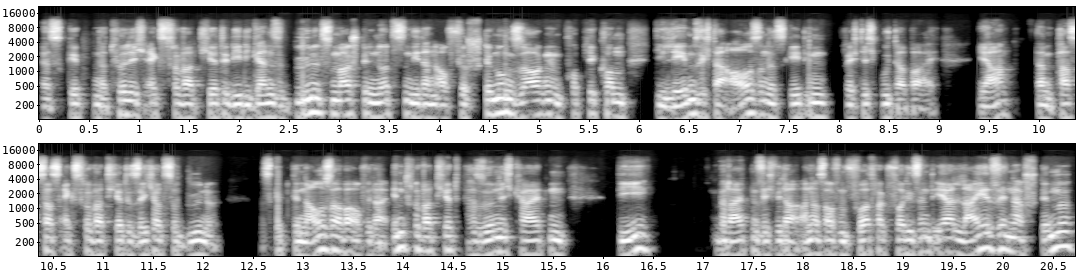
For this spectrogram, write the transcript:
Es gibt natürlich Extrovertierte, die die ganze Bühne zum Beispiel nutzen, die dann auch für Stimmung sorgen im Publikum. Die leben sich da aus und es geht ihnen richtig gut dabei. Ja, dann passt das Extrovertierte sicher zur Bühne. Es gibt genauso aber auch wieder introvertierte Persönlichkeiten, die bereiten sich wieder anders auf den Vortrag vor. Die sind eher leise in der Stimme,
